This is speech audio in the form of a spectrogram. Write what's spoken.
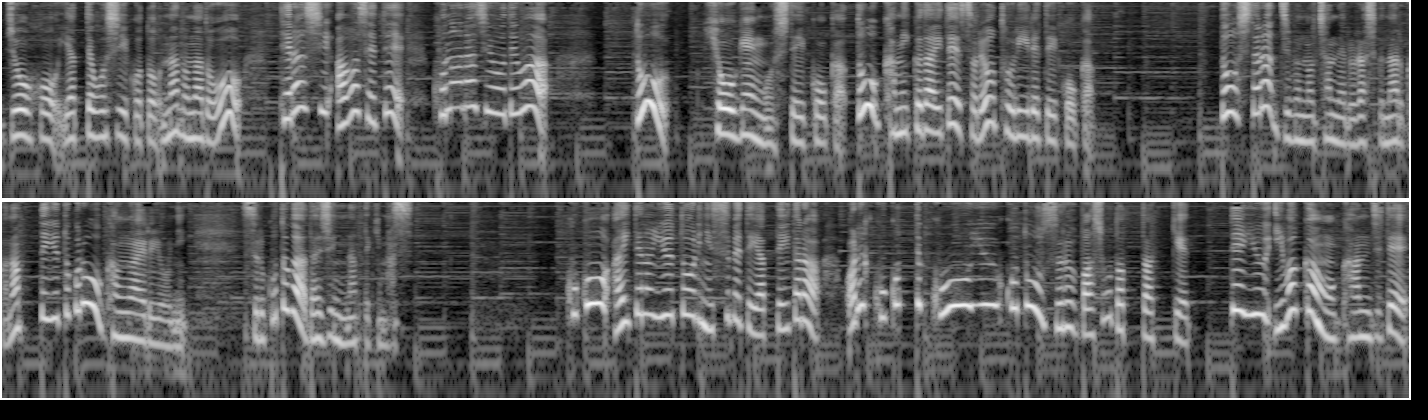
情報やってほしいことなどなどを照らし合わせてこのラジオではどう表現をしていこうかどう噛み砕いてそれを取り入れていこうかどうしたら自分のチャンネルらしくなるかなっていうところを考えるようにすることが大事になってきます。ここを相手の言う通りに全てやっていたらあれここってこういうことをする場所だったっけ？っていう違和感を感じて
